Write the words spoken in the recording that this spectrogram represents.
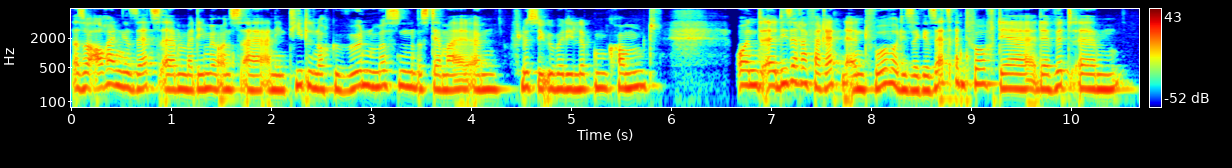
Also auch ein Gesetz, ähm, bei dem wir uns äh, an den Titel noch gewöhnen müssen, bis der mal ähm, flüssig über die Lippen kommt. Und äh, dieser Referentenentwurf oder dieser Gesetzentwurf, der, der wird ähm,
